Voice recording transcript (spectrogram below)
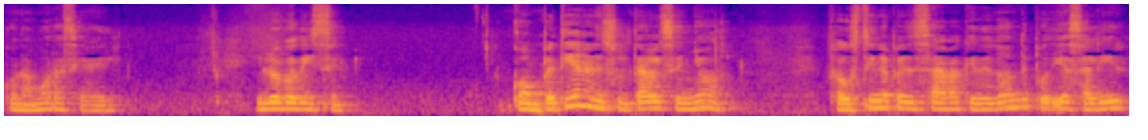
con amor hacia Él. Y luego dice, competían en insultar al Señor. Faustina pensaba que de dónde podía salir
